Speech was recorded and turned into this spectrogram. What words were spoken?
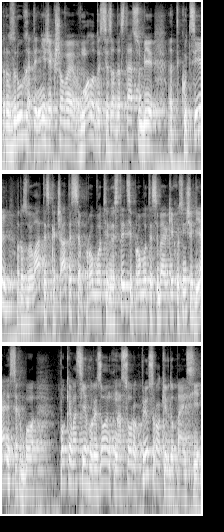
розрухати, ніж якщо ви в молодості задасте собі е, таку ціль розвиватись, качатися, пробувати інвестиції, пробувати себе в якихось інших діяльностях. Бо поки у вас є горизонт на 40 плюс років до пенсії,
